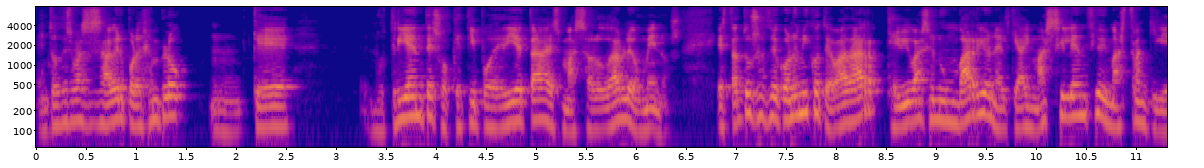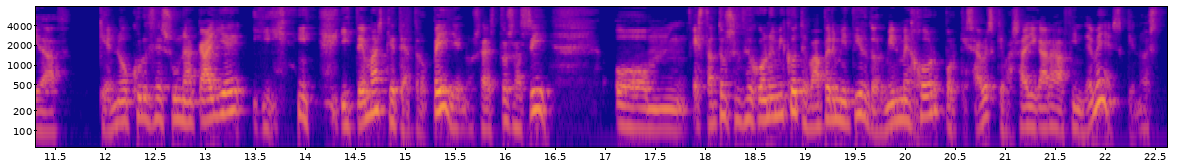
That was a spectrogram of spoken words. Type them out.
Entonces vas a saber, por ejemplo, mm, qué nutrientes o qué tipo de dieta es más saludable o menos. Estatus socioeconómico te va a dar que vivas en un barrio en el que hay más silencio y más tranquilidad. Que no cruces una calle y, temas que te atropellen. O sea, esto es así o mm, estatus socioeconómico te va a permitir dormir mejor porque sabes que vas a llegar a fin de mes, que no es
